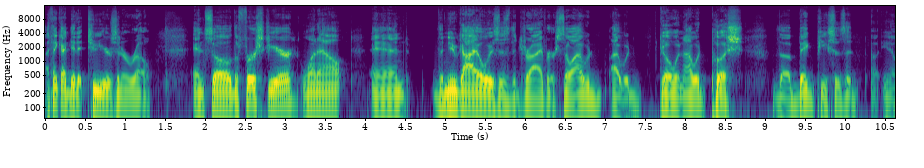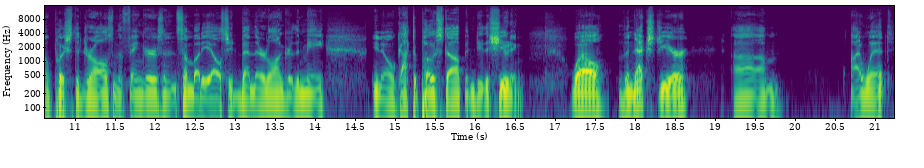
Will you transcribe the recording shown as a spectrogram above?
I think I did it two years in a row. And so the first year went out and the new guy always is the driver. So I would, I would go and I would push the big pieces of, uh, you know, push the draws and the fingers, and somebody else who'd been there longer than me, you know, got to post up and do the shooting. Well, the next year, um, I went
